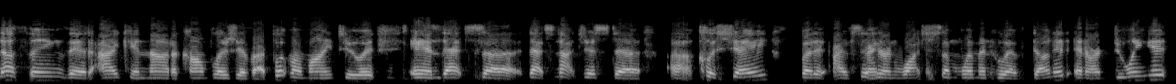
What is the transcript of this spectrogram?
nothing that I cannot accomplish if I put my mind to it, and that's uh, that's not just a, a cliche, but it, I've sat right. here and watched some women who have done it and are doing it,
